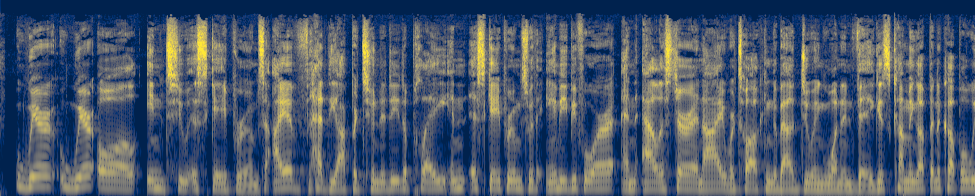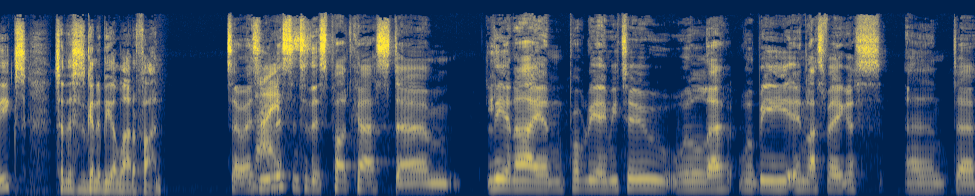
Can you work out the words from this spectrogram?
We're we're all into escape rooms. I have had the opportunity to play in escape rooms with Amy before, and Alistair and I were talking about doing one in Vegas coming up in a couple weeks. So this is going to be a lot of fun. So as you listen to this podcast, um, Lee and I, and probably Amy too, will uh, will be in Las Vegas, and uh,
